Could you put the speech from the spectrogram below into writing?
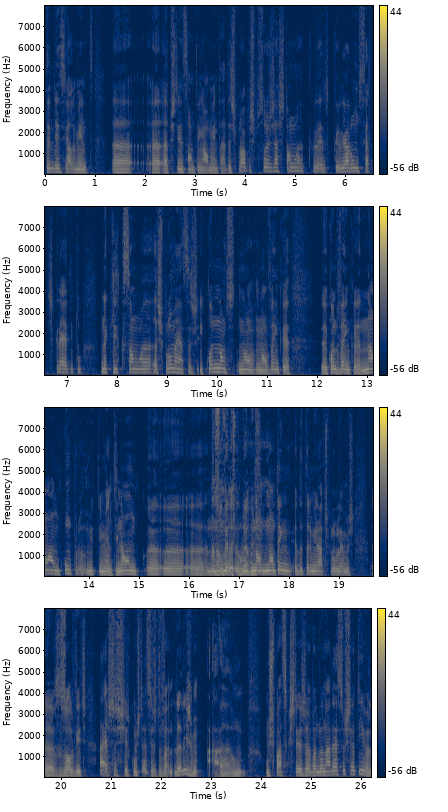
tendencialmente, a abstenção tem aumentado. As próprias pessoas já estão a criar um certo descrédito naquilo que são as promessas. E quando não, não, não vem que eh, quando vem que não há um comprometimento e não há um, uh, uh, não. Não, não tem determinados problemas uh, resolvidos, há estas circunstâncias de vandalismo. Há, um, um espaço que esteja abandonado é suscetível.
